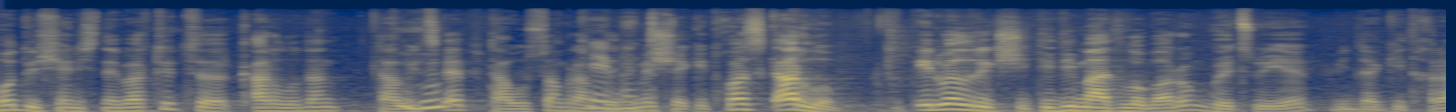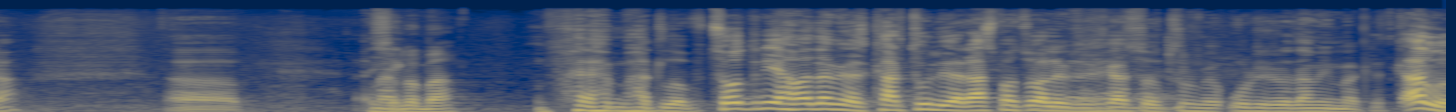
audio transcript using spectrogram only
მოდი შენის ნებართვით კარლოდან დავიწყებ, დავუსვამ რამდენიმე შეკითხვას. კარლო, პირველ რიგში დიდი მადლობა რომ გვეწვიე, მინდა გითხრა. აა მადლობა. მადლობა. ცოდნი ამ ადამიანს ქართულია რას მოწვალებს გასო თურმე ყური რო დამიმაგრეთ. კარლო,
